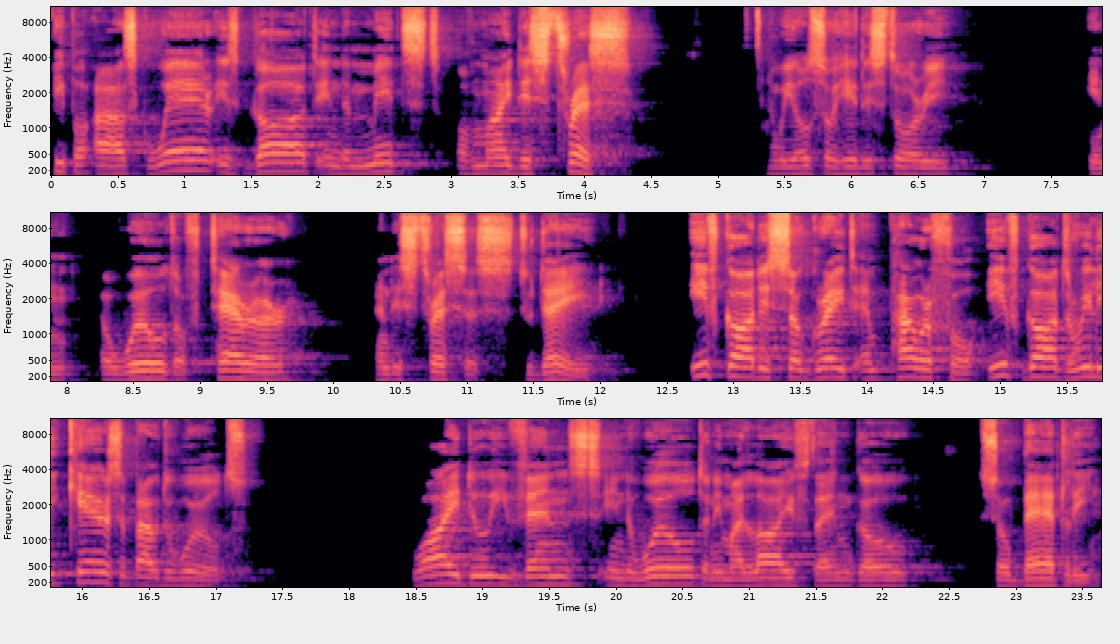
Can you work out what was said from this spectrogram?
people ask, Where is God in the midst of my distress? And we also hear this story in a world of terror and distresses today. If God is so great and powerful, if God really cares about the world, why do events in the world and in my life then go so badly?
